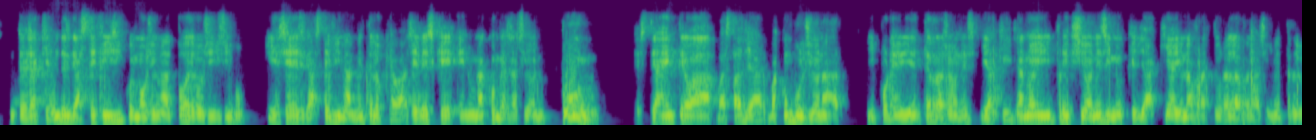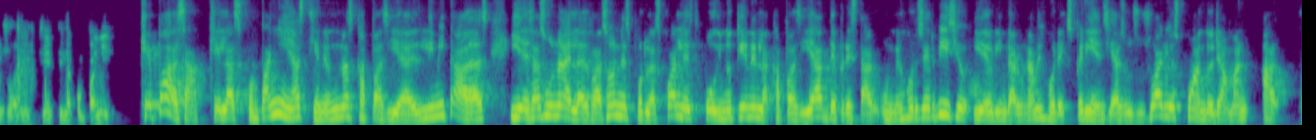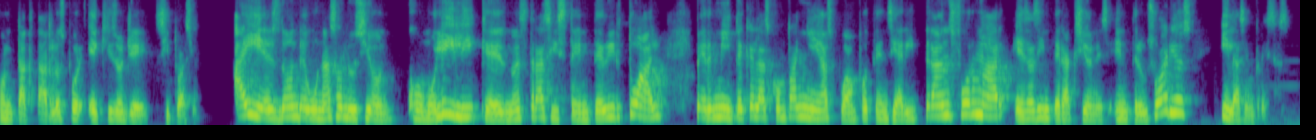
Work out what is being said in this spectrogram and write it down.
Entonces aquí hay un desgaste físico, emocional poderosísimo y ese desgaste finalmente lo que va a hacer es que en una conversación, ¡pum!, este agente va, va a estallar, va a convulsionar y por evidentes razones, y aquí ya no hay fricciones, sino que ya aquí hay una fractura en la relación entre el usuario, el cliente y la compañía. ¿Qué pasa? Que las compañías tienen unas capacidades limitadas y esa es una de las razones por las cuales hoy no tienen la capacidad de prestar un mejor servicio y de brindar una mejor experiencia a sus usuarios cuando llaman a contactarlos por X o Y situación. Ahí es donde una solución como Lili, que es nuestra asistente virtual, permite que las compañías puedan potenciar y transformar esas interacciones entre usuarios y las empresas.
